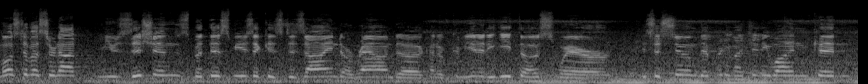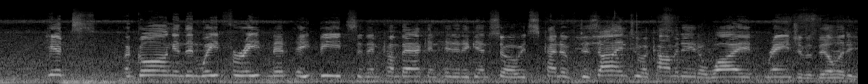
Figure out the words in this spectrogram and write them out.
Most of us are not musicians, but this music is designed around a kind of community ethos where it's assumed that pretty much anyone can hit a gong and then wait for eight, eight beats and then come back and hit it again. So it's kind of designed to accommodate a wide range of ability.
